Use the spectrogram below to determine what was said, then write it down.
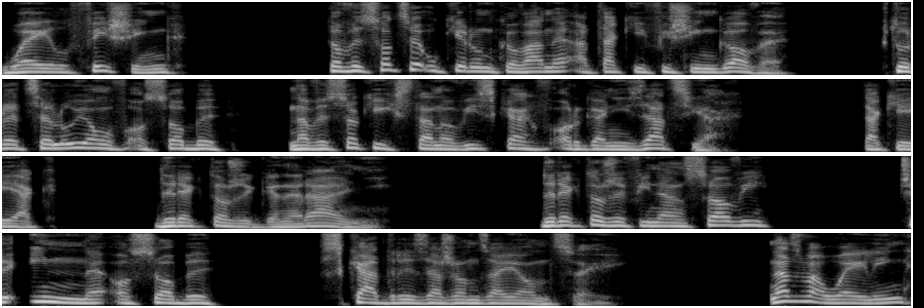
whale phishing, to wysoce ukierunkowane ataki phishingowe, które celują w osoby na wysokich stanowiskach w organizacjach, takie jak dyrektorzy generalni, dyrektorzy finansowi czy inne osoby z kadry zarządzającej. Nazwa whaling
